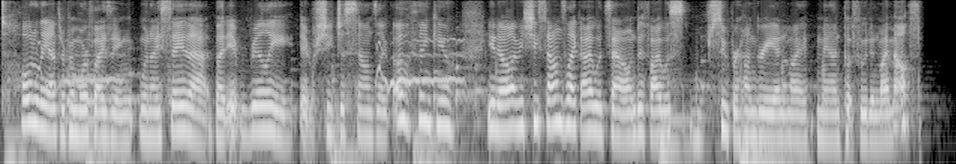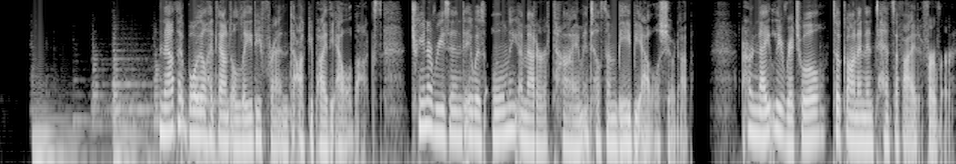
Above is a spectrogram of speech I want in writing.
totally anthropomorphizing when I say that, but it really, it, she just sounds like, oh, thank you. You know, I mean, she sounds like I would sound if I was super hungry and my man put food in my mouth. Now that Boyle had found a lady friend to occupy the owl box, Trina reasoned it was only a matter of time until some baby owl showed up. Her nightly ritual took on an intensified fervor.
